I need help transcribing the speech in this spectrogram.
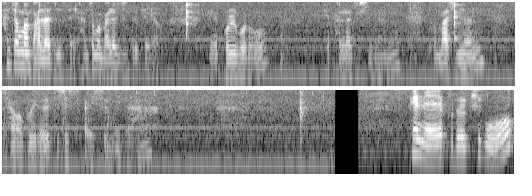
한쪽만 발라주세요. 한쪽만 발라주셔도 돼요. 이렇게 골고루 이렇게 발라주시면 더 맛있는 장어구이를 드실 수가 있습니다. 팬에 불을 켜고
